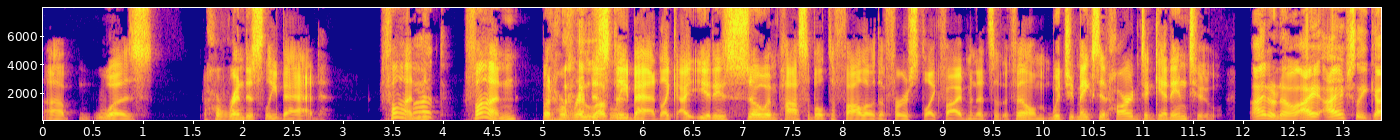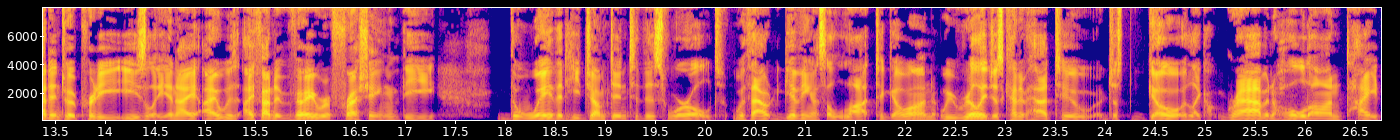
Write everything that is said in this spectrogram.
uh, was horrendously bad. Fun, what? fun, but horrendously bad. Like I, it is so impossible to follow the first like five minutes of the film, which makes it hard to get into. I don't know. I, I actually got into it pretty easily, and I, I was I found it very refreshing the the way that he jumped into this world without giving us a lot to go on. We really just kind of had to just go like grab and hold on tight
